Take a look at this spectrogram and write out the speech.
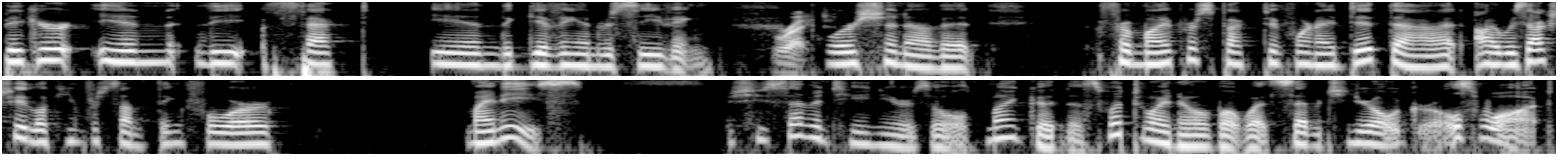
bigger in the effect in the giving and receiving right. portion of it. From my perspective, when I did that, I was actually looking for something for my niece. She's 17 years old. My goodness, what do I know about what 17 year old girls want?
